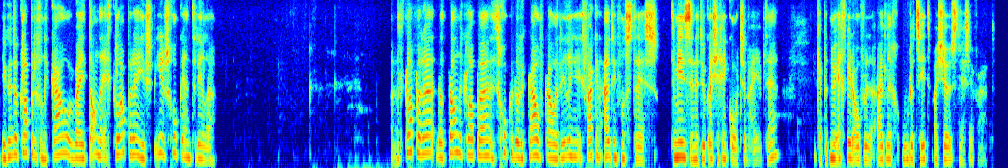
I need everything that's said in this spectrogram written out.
Je kunt ook klapperen van de kou, waarbij je tanden echt klapperen en je spieren schokken en trillen. Het klapperen, dat tandenklappen, het schokken door de kou of koude rillingen is vaak een uiting van stress. Tenminste natuurlijk als je geen koorts erbij hebt. Hè? Ik heb het nu echt weer over uitleg hoe dat zit als je stress ervaart.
